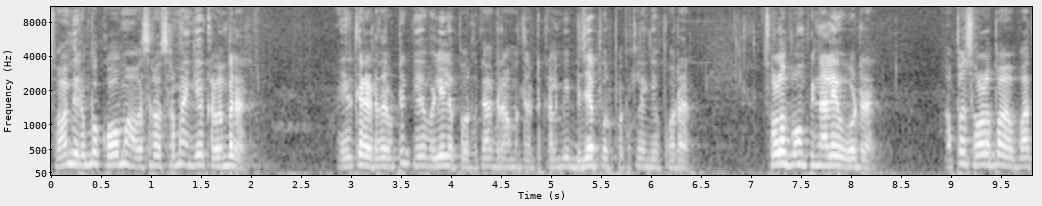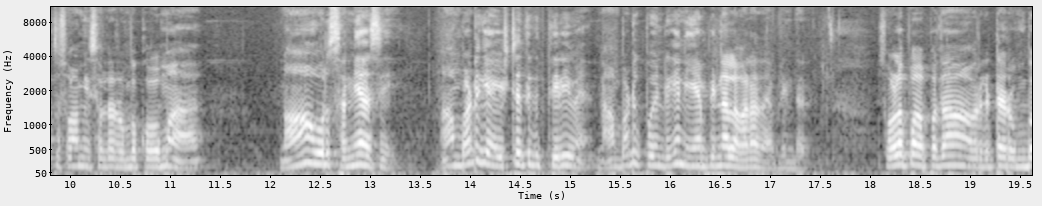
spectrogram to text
சுவாமி ரொம்ப கோபமாக அவசர அவசரமாக எங்கேயோ கிளம்புறார். இருக்கிற இடத்த விட்டு எங்கேயோ வெளியில் போகிறதுக்காக கிராமத்தை விட்டு கிளம்பி பிஜாப்பூர் பக்கத்தில் எங்கேயோ போகிறார் சோழப்பாவும் பின்னாலே ஓடுறார். அப்போ சோழப்பாவை பார்த்து சுவாமி சொல்கிறார் ரொம்ப கோபமாக நான் ஒரு சன்னியாசி. நான் பாட்டுக்கு என் இஷ்டத்துக்கு தெரிவேன். நான் பாட்டுக்கு போயிட்டுருக்கேன் நீ என் பின்னால் வராத அப்படின்றார். சோழப்பா அப்போ தான் அவர்கிட்ட ரொம்ப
